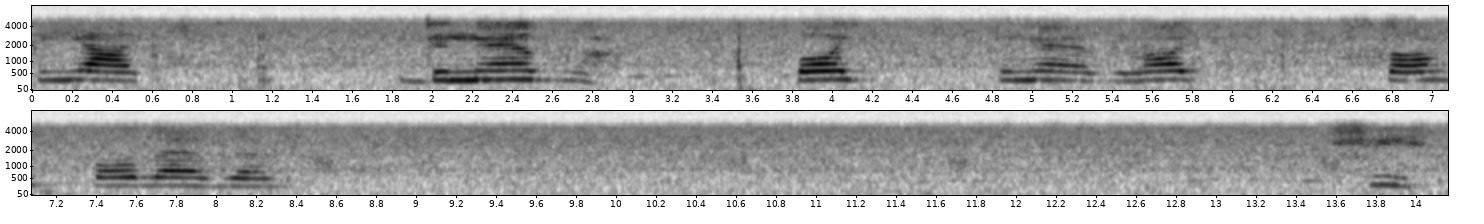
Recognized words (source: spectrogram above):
П'ять днів бой дневной сон полезен. Шість.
